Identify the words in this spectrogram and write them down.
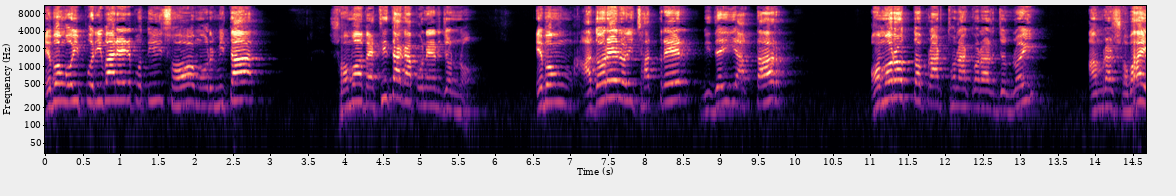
এবং ওই পরিবারের প্রতি সহমর্মিতা, সমব্যথিতা জ্ঞাপনের জন্য এবং আদরের ওই ছাত্রের বিদেয়ী আত্মার অমরত্ব প্রার্থনা করার জন্যই আমরা সবাই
